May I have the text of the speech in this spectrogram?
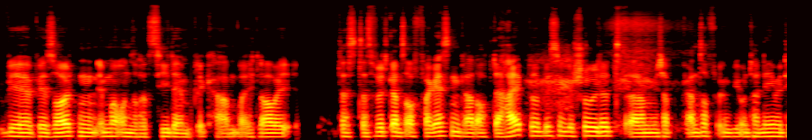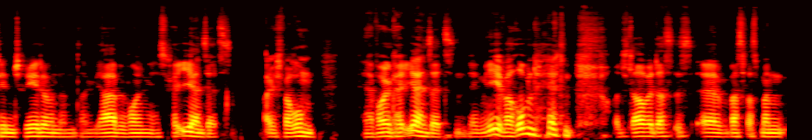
wir, wir sollten immer unsere Ziele im Blick haben, weil ich glaube, das, das wird ganz oft vergessen, gerade auch der Hype so ein bisschen geschuldet. Ähm, ich habe ganz oft irgendwie Unternehmen, mit denen ich rede und dann sagen, ja, wir wollen jetzt KI einsetzen. Sag ich, warum? Ja, wollen KI einsetzen. Nee, warum denn? Und ich glaube, das ist äh, was, was man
